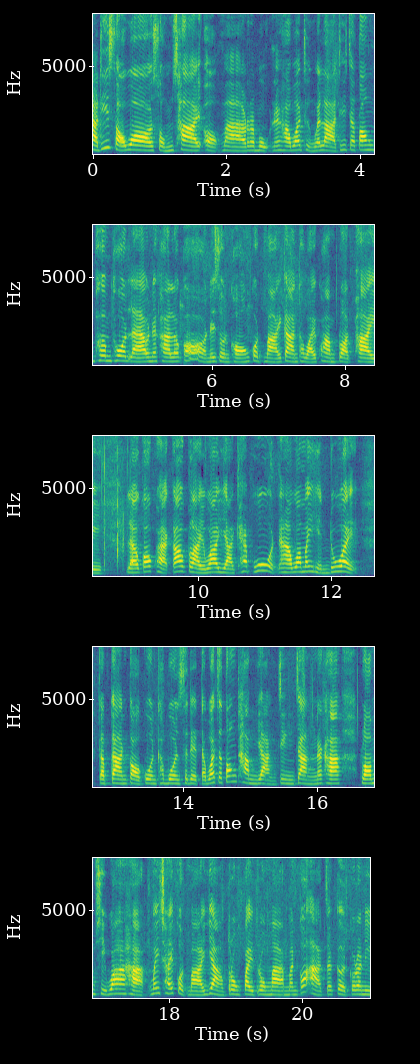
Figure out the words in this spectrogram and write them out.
ณะที่สวสมชายออกมาระบุนะคะว่าถึงเวลาที่จะต้องเพิ่มโทษแล้วนะคะ แล้วก็ในส่วนของกฎหมายการถวายความปลอดภัย แล้วก็แขวะก้าวไกลว่าอย่าแค่พูดนะคะว่าไม่เห็นด้วย กับการก่อกวนขบวนเสด็จ แต่ว่าจะต้องทำอย่างจริงจังนะคะ พร้อมชี้ว่าหากไม่ใช้กฎหมายอย่างตรงไปตรงมา มันก็อาจจะเกิดกรณี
